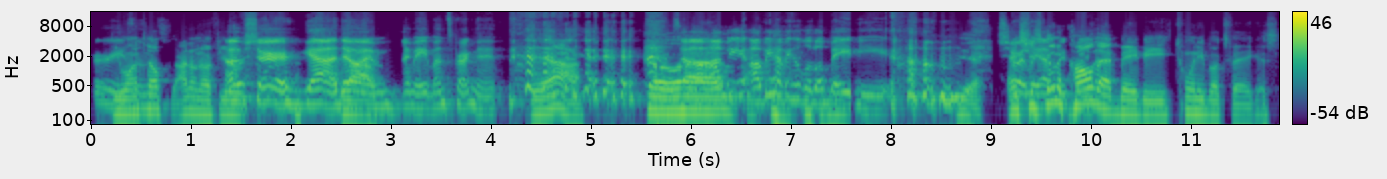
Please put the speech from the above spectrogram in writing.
For you want to tell? I don't know if you're. Oh, sure. Yeah. No, yeah. I'm I'm eight months pregnant. Yeah. So, so uh, I'll be I'll be having a little baby. Um, yeah. And she's going to call that baby 20 Books Vegas.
